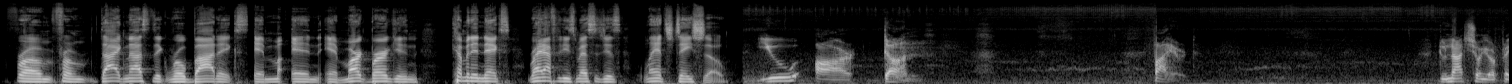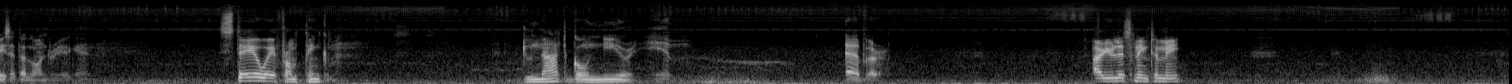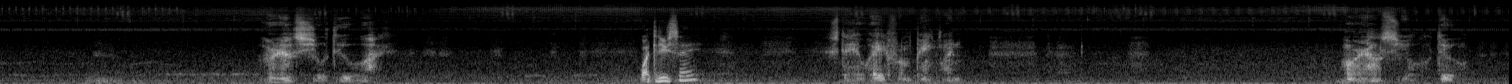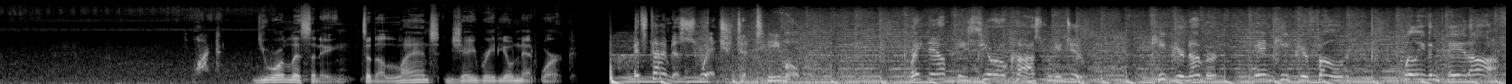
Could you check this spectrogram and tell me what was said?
from from Diagnostic Robotics and and and Mark Bergen coming in next right after these messages. Lance J Show. You are done. Fired. Do not show your face at the laundry again. Stay away from Pinkman. Do not go near him. Ever. Are you listening to me? Or else you'll do what? What did you say? Stay away from Pinkman. Or else you'll do what? You are listening to the Lance J Radio Network. It's time to switch to T-Mobile. Right now, pay zero cost when you do. Keep your number and keep your phone. We'll even pay it off.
